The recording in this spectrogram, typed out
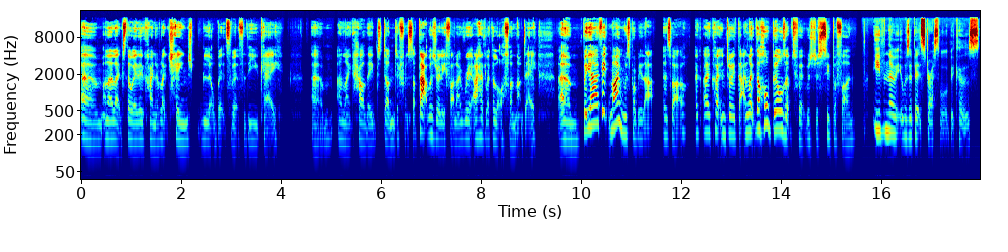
um, and I liked the way they kind of like changed little bits of it for the UK. Um, and like how they'd done different stuff. That was really fun. I re- I had like a lot of fun that day. Um, but yeah, I think mine was probably that as well. I, I quite enjoyed that, and like the whole build up to it was just super fun. Even though it was a bit stressful because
